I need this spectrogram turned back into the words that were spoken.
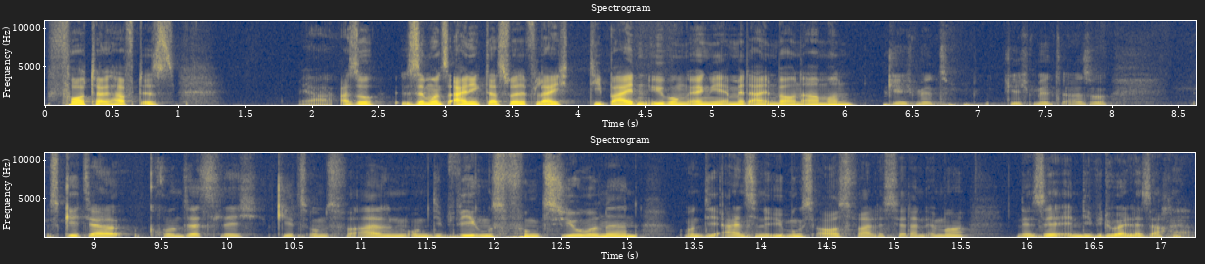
vorteilhaft ist. Ja, also sind wir uns einig, dass wir vielleicht die beiden Übungen irgendwie mit einbauen, Amon? Gehe ich mit, gehe ich mit. Also es geht ja grundsätzlich, geht es ums vor allem um die Bewegungsfunktionen und die einzelne Übungsauswahl ist ja dann immer eine sehr individuelle Sache. Ja.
